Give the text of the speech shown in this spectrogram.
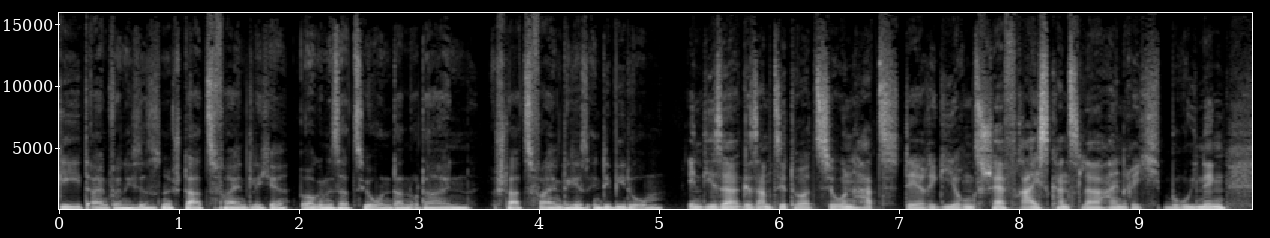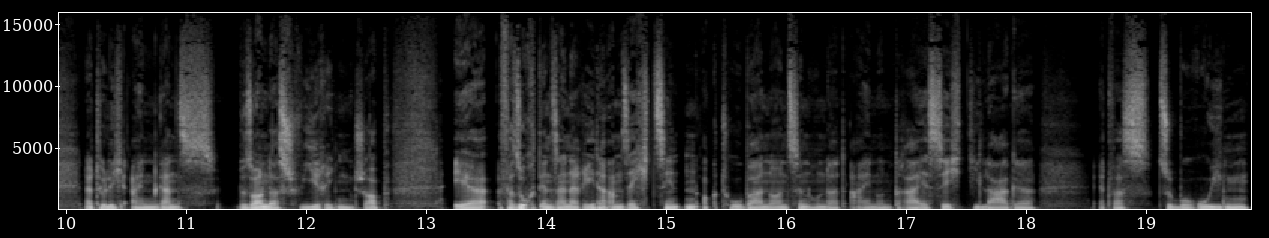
geht einfach nicht. Das ist eine staatsfeindliche Organisation dann oder ein staatsfeindliches Individuum. In dieser Gesamtsituation hat der Regierungschef Reichskanzler Heinrich Brüning natürlich einen ganz besonders schwierigen Job. Er versucht in seiner Rede am 16. Oktober 1931 die Lage etwas zu beruhigen.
